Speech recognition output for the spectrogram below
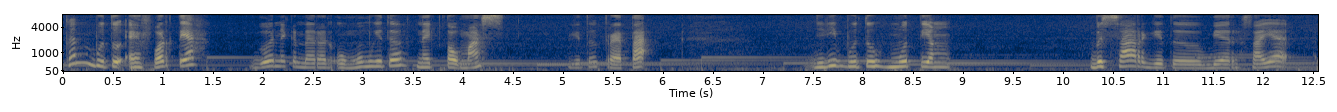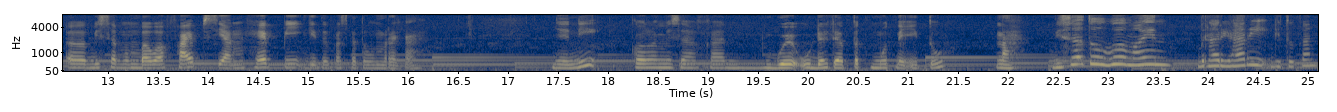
Kan butuh effort ya. Gue naik kendaraan umum gitu naik Thomas gitu kereta. Jadi butuh mood yang besar gitu biar saya uh, bisa membawa vibes yang happy gitu pas ketemu mereka. Jadi kalau misalkan gue udah dapet moodnya itu nah bisa tuh gue main berhari-hari gitu kan.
